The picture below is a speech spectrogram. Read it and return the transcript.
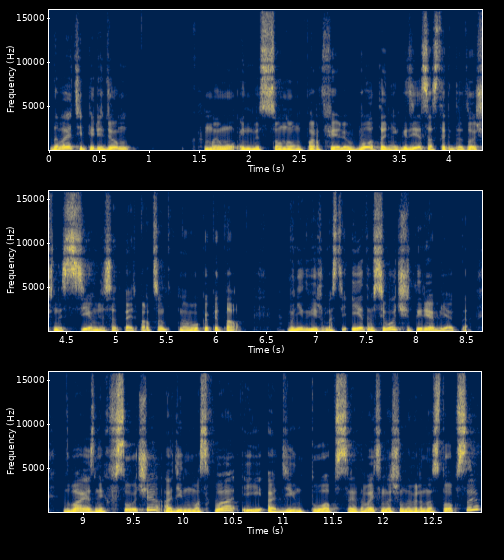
давайте перейдем к моему инвестиционному портфелю. Вот они, где сосредоточены 75% моего капитала в недвижимости. И это всего 4 объекта. Два из них в Сочи, один Москва и один Туапсе. Давайте начну, наверное, с Туапсе.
